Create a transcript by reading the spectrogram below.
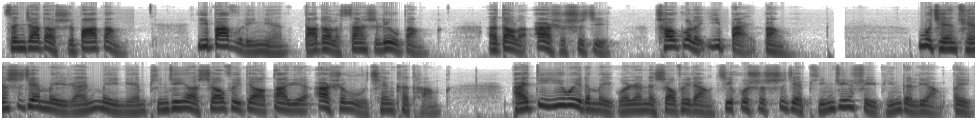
增加到十八磅，一八五零年达到了三十六磅，而到了二十世纪，超过了一百磅。目前，全世界每人每年平均要消费掉大约二十五千克糖。排第一位的美国人的消费量几乎是世界平均水平的两倍。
